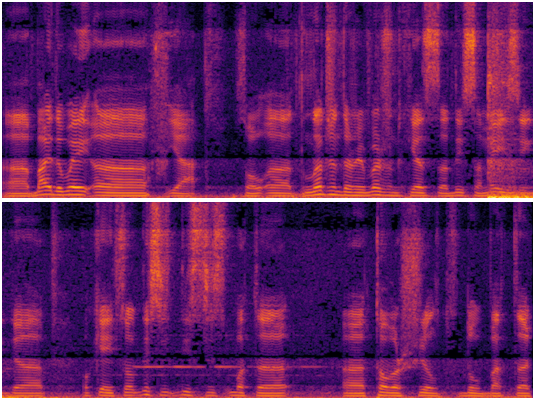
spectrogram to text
Uh, by the way, uh, yeah. So uh, the legendary version has uh, this amazing. Okay, so this is this is what Tower Shields do, but the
